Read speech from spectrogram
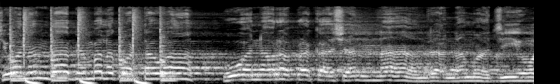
ಶಿವನಂದ ಬೆಂಬಲ ಕೊಟ್ಟವ. ಹೂವನವರ ಪ್ರಕಾಶನ್ನ ಅಂದ್ರ ನಮ್ಮ ಜೀವ.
